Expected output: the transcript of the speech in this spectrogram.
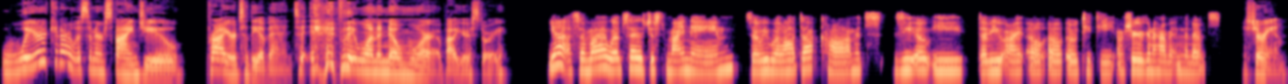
where can our listeners find you prior to the event if they want to know more about your story? Yeah, so my website is just my name, zoewillott.com. It's Z O E W I L L O T T. I'm sure you're going to have it in the notes. I sure am.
